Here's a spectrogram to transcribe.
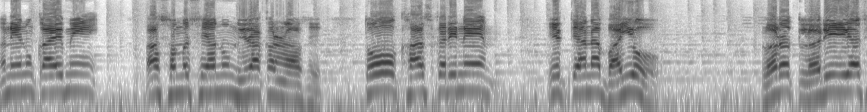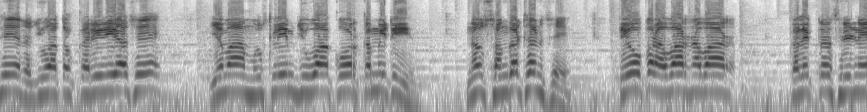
અને એનું કાયમી આ સમસ્યાનું નિરાકરણ આવશે. તો ખાસ કરીને એક ત્યાંના ભાઈઓ લડત લડી રહ્યા છે, રજૂઆતો કરી રહ્યા છે. જેમાં મુસ્લિમ યુવા કોર કમિટી નવ સંગઠન છે. તેઓ પર અવારનવાર કલેક્ટરશ્રીને,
